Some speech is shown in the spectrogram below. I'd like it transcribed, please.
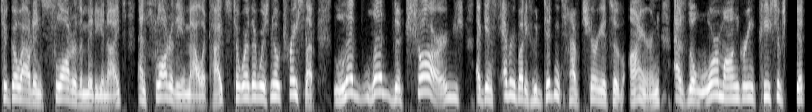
to go out and slaughter the Midianites and slaughter the Amalekites to where there was no trace left, led, led the charge against everybody who didn't have chariots of iron as the warmongering piece of shit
